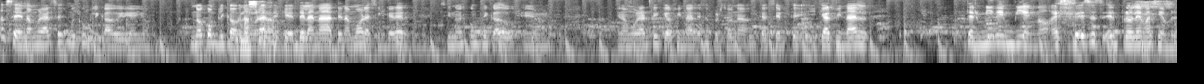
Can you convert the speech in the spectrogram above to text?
no sé, enamorarse es muy complicado, diría yo. No complicado Demasiado. enamorarse, que de la nada te enamoras sin querer, sino es complicado enamorarte y que al final esa persona te acepte y que al final terminen bien, ¿no? Ese, ese es el problema siempre.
